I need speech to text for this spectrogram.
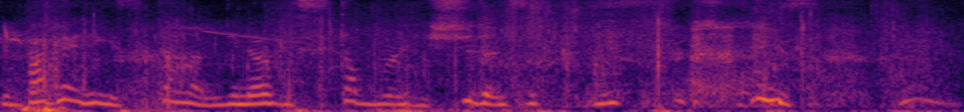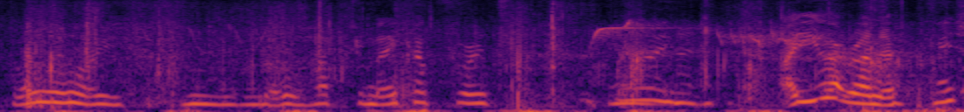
The bugger he's done, you know, he stopped where he shouldn't. he's, oh, he'll have to make up for it. Are you a runner, Mish?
